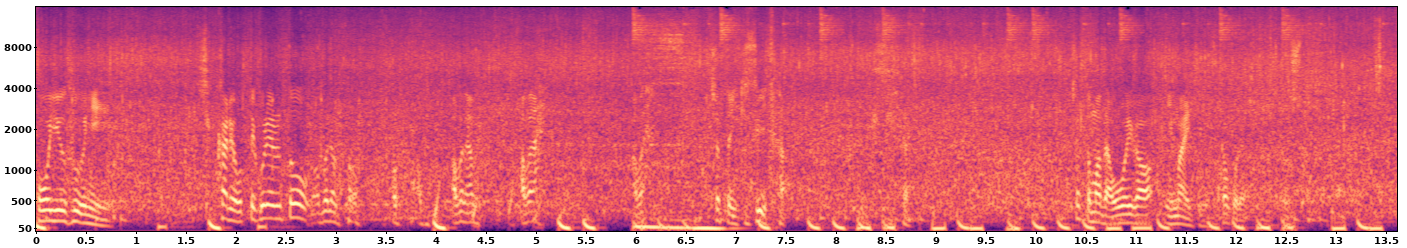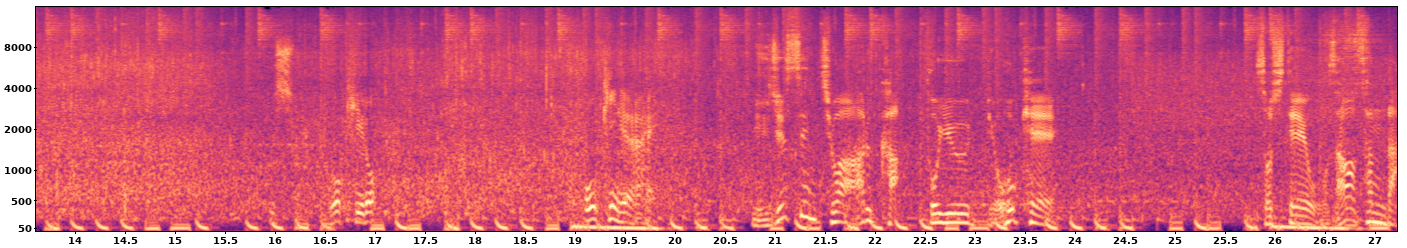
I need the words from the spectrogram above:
こういうふうにしっかり追ってくれると危ない危ない危ない危ない。危ない。ちょっと行き過ぎた。ちょっとまだ追いがいまいちですかこれ。よしお黄色。大きいんじゃない？20センチはあるかという量計そして小沢さんだ。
